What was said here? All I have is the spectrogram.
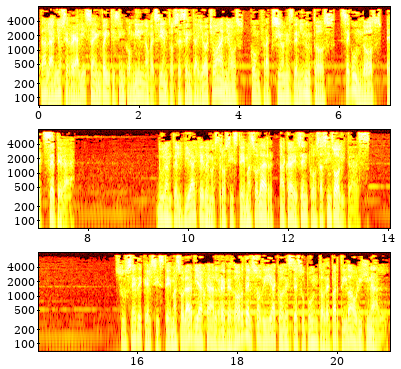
tal año se realiza en 25.968 años, con fracciones de minutos, segundos, etc. Durante el viaje de nuestro sistema solar, acaecen cosas insólitas. Sucede que el sistema solar viaja alrededor del zodíaco desde su punto de partida original.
